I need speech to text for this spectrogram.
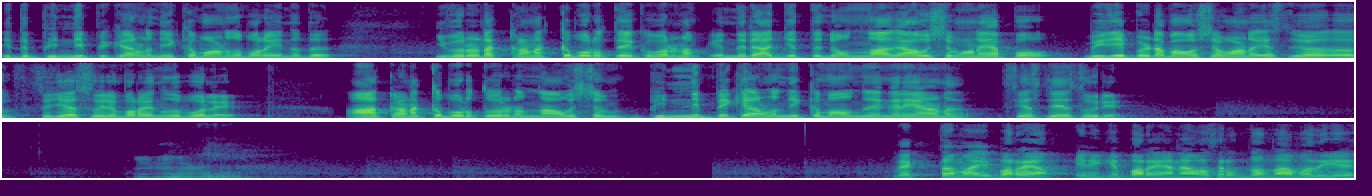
ഇത് ഭിന്നിപ്പിക്കാനുള്ള നീക്കമാണെന്ന് പറയുന്നത്? ഇവരുടെ കണക്ക് പുറത്തേക്ക് വരണം എന്ന് രാജ്യത്തിന്റെ ഒന്നാകെ ആവശ്യമാണ് അപ്പോൾ ബി ജെ പിയുടെ ആവശ്യമാണ് എസ് ജയസൂര്യൻ പറയുന്നത് പോലെ. ആ കണക്ക് പുറത്തു വരണം എന്ന ആവശ്യം ഭിന്നിപ്പിക്കാനുള്ള നീക്കമാവുന്നത് എങ്ങനെയാണ് സി എസ് ജയസൂര്യൻ? വ്യക്തമായി പറയാം. എനിക്ക് പറയാൻ അവസരം തന്നാൽ മതിയേ.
